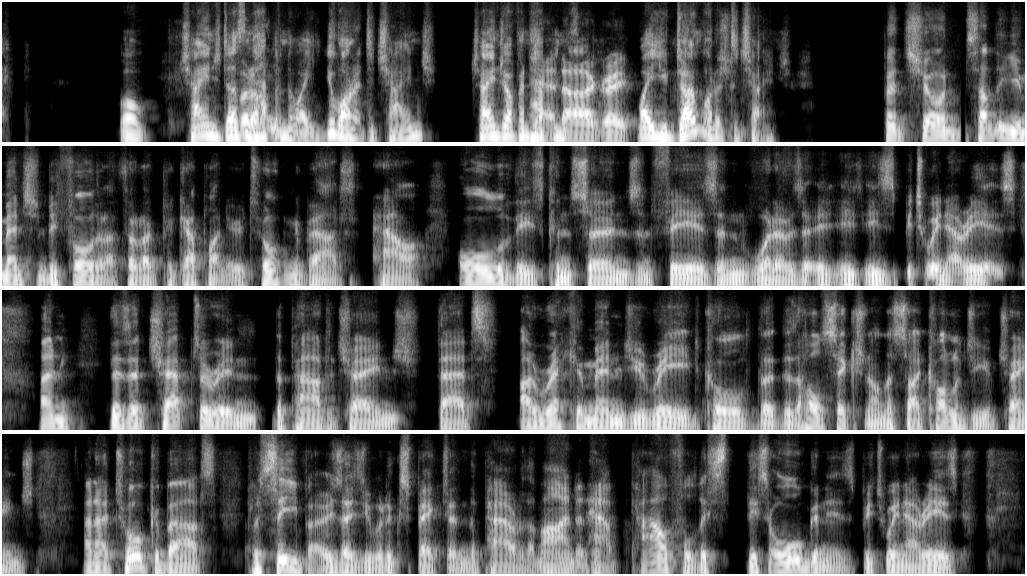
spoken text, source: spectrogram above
Well, change doesn't But I'm- happen the way you want it to change. Change often Yeah, happens no, I agree. the way you don't want it to change. But Sean, something you mentioned before that I thought I'd pick up on. You were talking about how all of these concerns and fears and whatever is, is, between our ears. And there's a chapter in The Power to Change that I recommend you read called the, there's a whole section on the psychology of change. And I talk about placebos, as you would expect, and the power of the mind and how powerful this, this organ is between our ears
